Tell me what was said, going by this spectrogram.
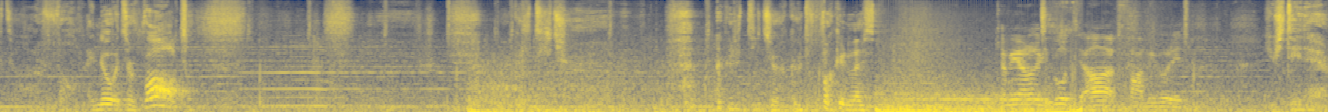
It's all her fault. I know it's her fault. Teach her a good fucking lesson. Kan vi göra? Gå till... Ja, fan vi går dit. You stay there.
